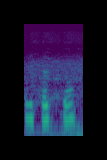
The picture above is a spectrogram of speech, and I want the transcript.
perfecto.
